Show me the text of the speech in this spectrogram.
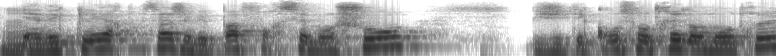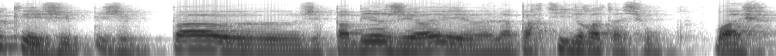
Mmh. Et avec l'air, tout ça, j'avais pas forcément chaud. J'étais concentré dans mon truc et j'ai pas euh, j'ai pas bien géré euh, la partie hydratation. Bref.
